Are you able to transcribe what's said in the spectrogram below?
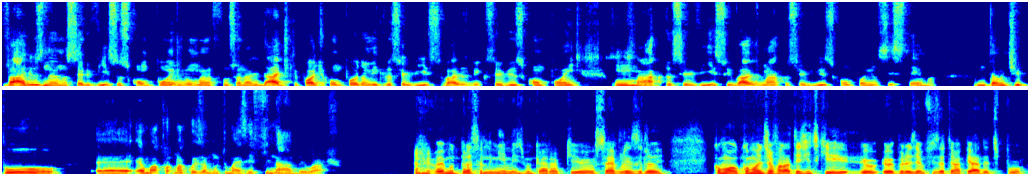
Vários nanoserviços compõem uma funcionalidade que pode compor um microserviço, vários microserviços compõem um macroserviço e vários macroserviços compõem um sistema. Então, tipo, é, é uma, uma coisa muito mais refinada, eu acho. É muito pra essa linha mesmo, cara, porque o serverless, ele, como, como a gente já falou, tem gente que, eu, eu, por exemplo, fiz até uma piada, tipo,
